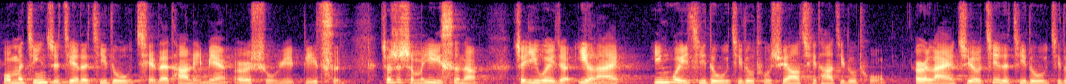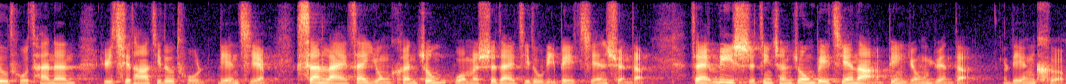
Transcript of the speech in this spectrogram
我们仅只借的基督，且在它里面而属于彼此。这是什么意思呢？这意味着一来，因为基督，基督徒需要其他基督徒；二来，只有借着基督，基督徒才能与其他基督徒连结；三来，在永恒中，我们是在基督里被拣选的，在历史进程中被接纳并永远的联合。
